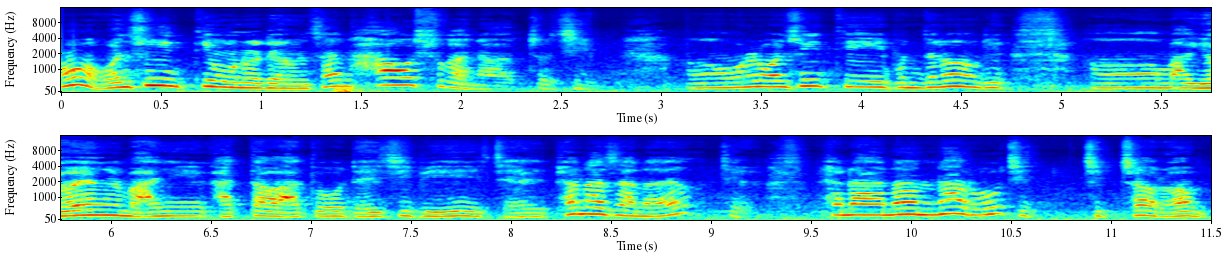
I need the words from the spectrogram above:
어, 원숭이띠 오늘의 운선 하우스가 나왔죠, 집. 어, 오늘 원숭이띠 분들은 우리, 어, 막 여행을 많이 갔다 와도 내 집이 제일 편하잖아요? 제- 편안한 하루, 집, 집처럼,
